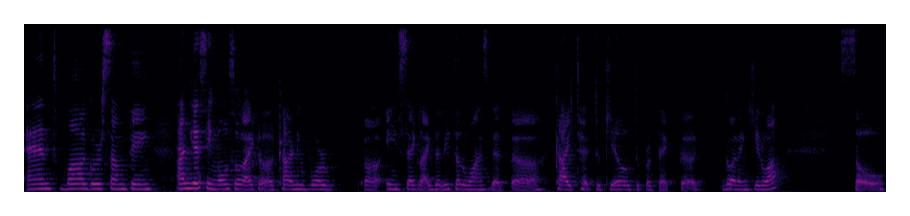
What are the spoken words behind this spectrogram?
ant bug or something. I'm guessing also like a carnivore uh, insect like the little ones that uh, kite had to kill to protect uh, Gon and Killua so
